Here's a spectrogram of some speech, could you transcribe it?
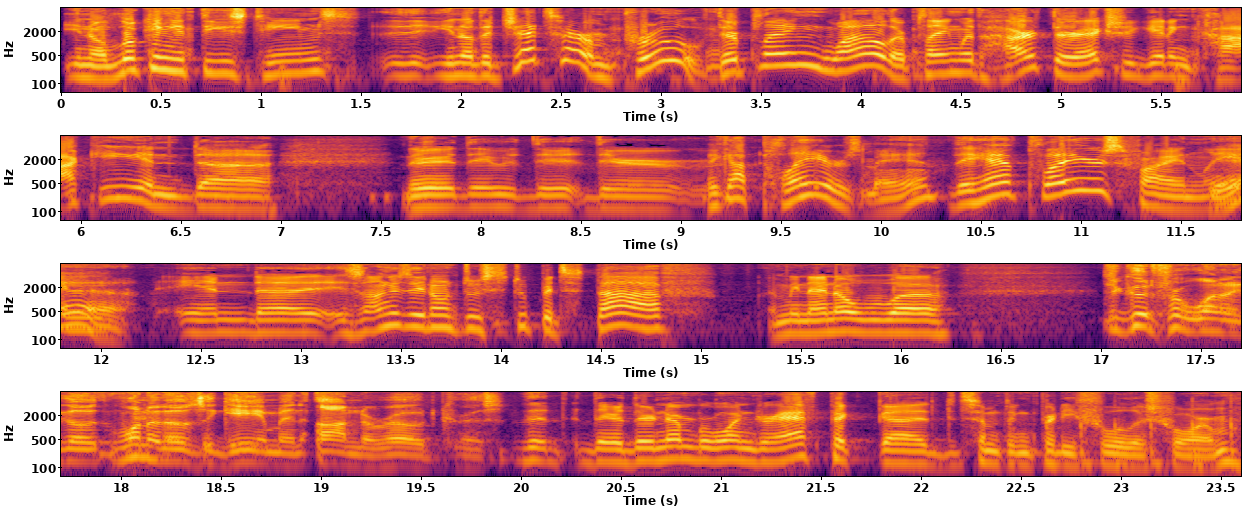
you know, looking at these teams, you know, the Jets are improved. They're playing well. They're playing with heart. They're actually getting cocky and uh, they're they they they're They got players, man. they have players finally. Yeah. And, and uh, as long as they don't do stupid stuff, I mean, I know. Uh, They're good for one of those one of those a game and on the road, Chris. the, their their number one draft pick uh, did something pretty foolish for them.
